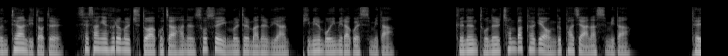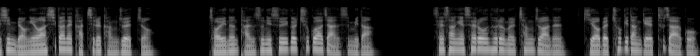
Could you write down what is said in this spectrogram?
은퇴한 리더들, 세상의 흐름을 주도하고자 하는 소수의 인물들만을 위한 비밀 모임이라고 했습니다. 그는 돈을 천박하게 언급하지 않았습니다. 대신 명예와 시간의 가치를 강조했죠. 저희는 단순히 수익을 추구하지 않습니다. 세상의 새로운 흐름을 창조하는 기업의 초기 단계에 투자하고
